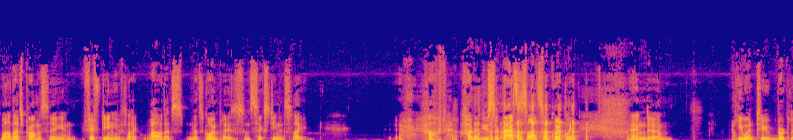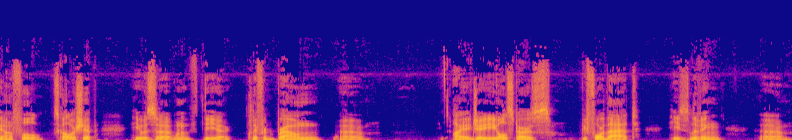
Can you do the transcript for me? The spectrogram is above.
well, that's promising, and 15 he was like, wow, that's that's going places, and 16 it's like, how how did you surpass us all so quickly? And um, he went to Berklee on a full scholarship. He was uh, one of the uh, Clifford Brown uh, IAJE All Stars. Before that, he's living um,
